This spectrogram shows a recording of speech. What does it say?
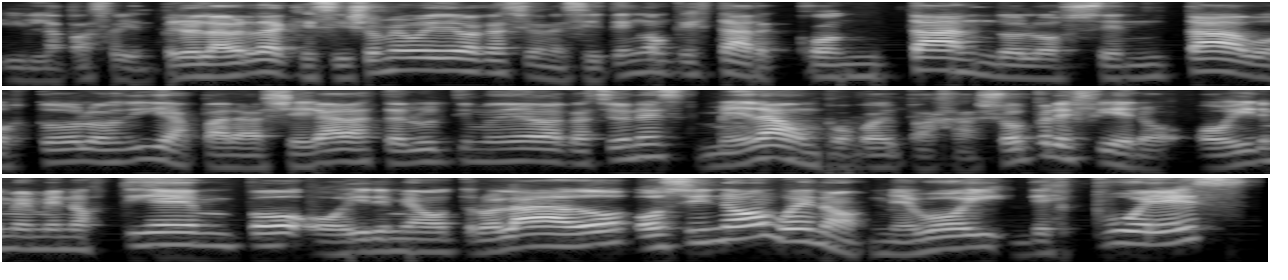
y la pasa bien. Pero la verdad que si yo me voy de vacaciones y tengo que estar contando los centavos todos los días para llegar hasta el último día de vacaciones, me da un poco de paja. Yo prefiero o irme menos tiempo o irme a otro lado, o si no, bueno, me voy después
